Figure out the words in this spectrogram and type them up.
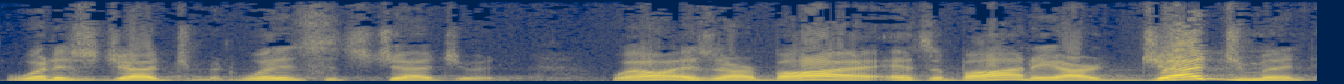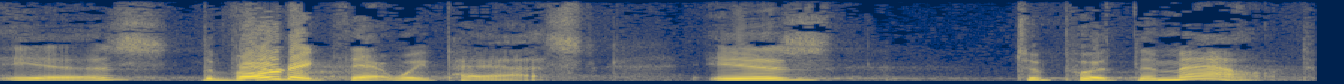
What is judgment? What is its judgment? Well, as our as a body, our judgment is, the verdict that we passed, is to put them out.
